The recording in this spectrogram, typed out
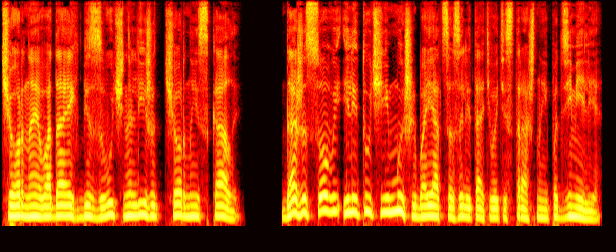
Черная вода их беззвучно лижет черные скалы. Даже совы и летучие мыши боятся залетать в эти страшные подземелья.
